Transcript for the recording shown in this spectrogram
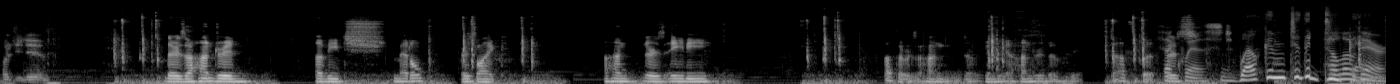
What'd you do? There's a hundred of each metal. There's like a hundred. There's eighty. I thought there was a hundred. There was gonna be a hundred of the stuff, but there's Quest. Welcome to the deep Hello end. there.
